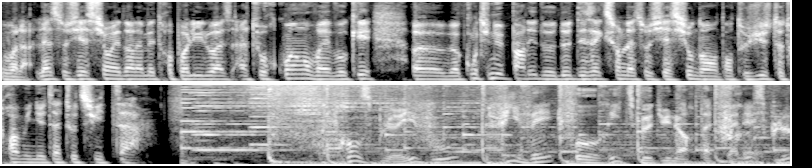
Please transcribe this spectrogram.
Voilà, l'association est dans la métropole illoise à Tourcoing. On va évoquer, euh, bah, continuer de parler de, de- des actions de l'association dans, dans tout juste trois minutes. À tout de suite. France Bleu et vous, vivez au rythme du Nord-Pas-de-Calais. Bleu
